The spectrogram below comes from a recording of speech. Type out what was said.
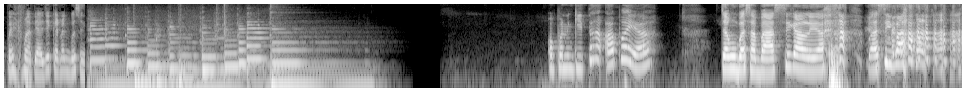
pengen mati aja karena gue sendiri opening kita apa ya? Jamu basa-basi kali ya. Basi banget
